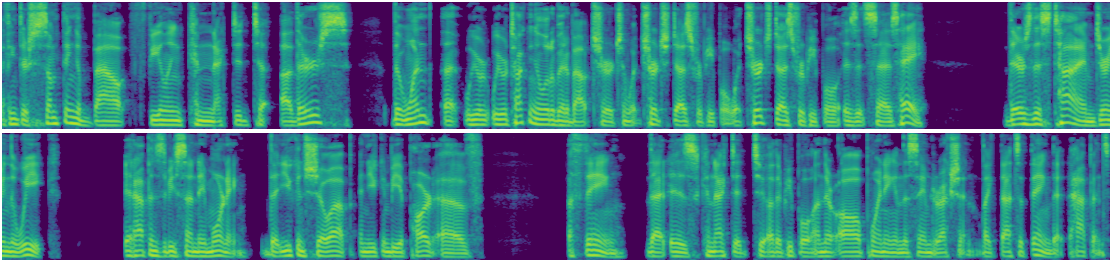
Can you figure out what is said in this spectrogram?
i think there's something about feeling connected to others the one uh, we were we were talking a little bit about church and what church does for people what church does for people is it says hey there's this time during the week it happens to be sunday morning that you can show up and you can be a part of a thing that is connected to other people and they're all pointing in the same direction. Like that's a thing that happens.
